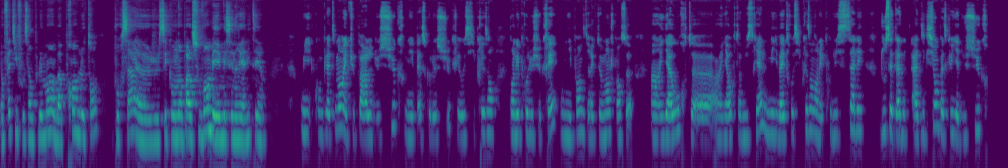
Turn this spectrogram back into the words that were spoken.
Et en fait, il faut simplement bah, prendre le temps pour ça. je sais qu'on en parle souvent, mais, mais c'est une réalité. Hein. Oui, complètement. Et tu parles du sucre, mais parce que le sucre est aussi présent dans les produits sucrés. On y pense directement, je pense, à un yaourt, euh, un yaourt industriel, mais il va être aussi présent dans les produits salés. D'où cette addiction, parce qu'il y a du sucre,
